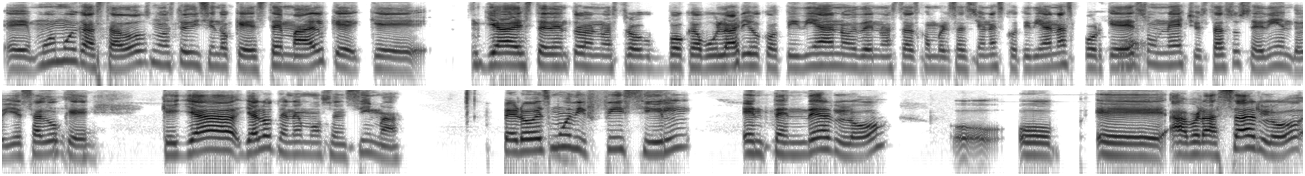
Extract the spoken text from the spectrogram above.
eh, muy, muy gastados. No estoy diciendo que esté mal, que, ya esté dentro de nuestro vocabulario cotidiano, de nuestras conversaciones cotidianas, porque es un hecho, está sucediendo y es algo que, ya, ya lo tenemos encima. Pero es muy difícil entenderlo o, o eh, abrazarlo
